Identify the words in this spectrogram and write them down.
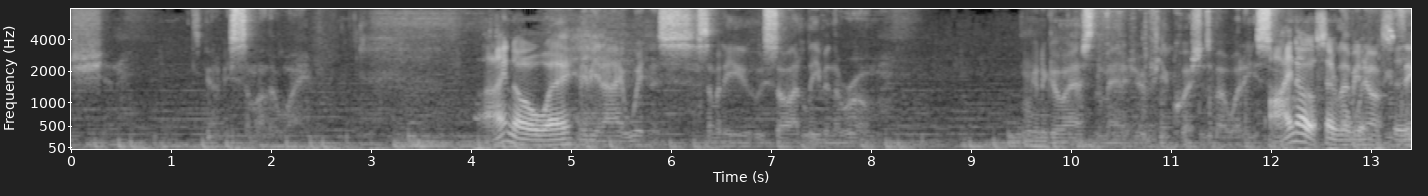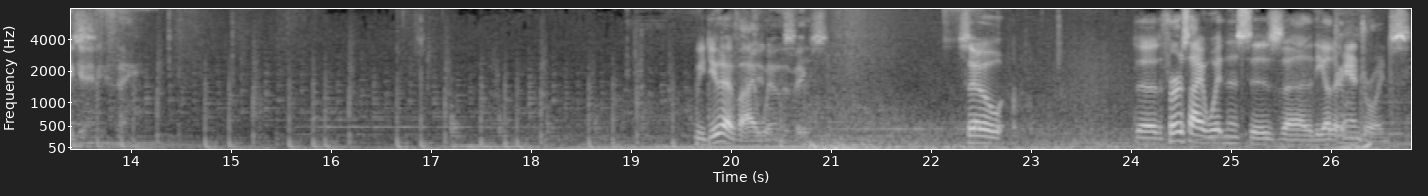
shit. There's gotta be some other way. I know a way. Maybe an eyewitness, somebody who saw it leaving the room. I'm gonna go ask the manager a few questions about what he saw. I know several Let me know if you think of anything. We do have you know the eyewitnesses. So, the the first eyewitness is uh, the other androids.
